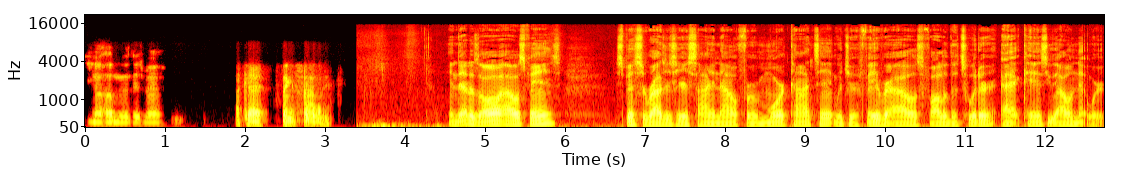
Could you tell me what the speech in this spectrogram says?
you know, help me with this, man. Okay, thanks me. And that is all, Owls fans. Spencer Rogers here signing out. For more content with your favorite Owls, follow the Twitter at KSU Owl Network.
